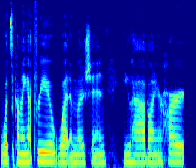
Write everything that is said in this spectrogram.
what's coming up for you, what emotion you have on your heart,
